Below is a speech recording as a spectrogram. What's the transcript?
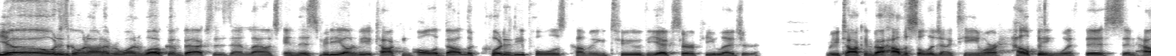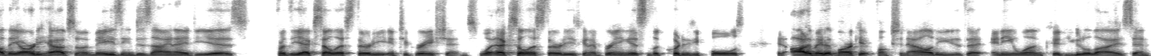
Yo, what is going on, everyone? Welcome back to the Zen Lounge. In this video, I'm going to be talking all about liquidity pools coming to the XRP ledger. We'll be talking about how the Sologenic team are helping with this and how they already have some amazing design ideas for the XLS30 integrations. What XLS30 is going to bring is liquidity pools and automated market functionalities that anyone could utilize and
